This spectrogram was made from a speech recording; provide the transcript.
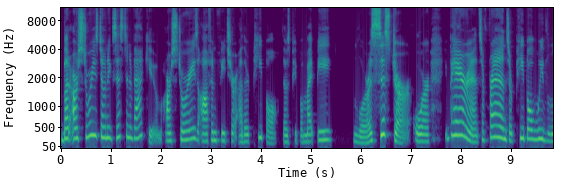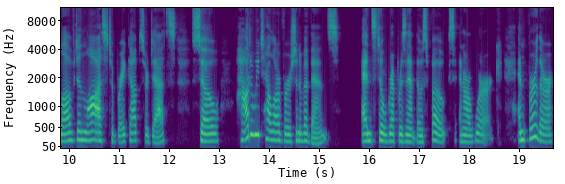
But our stories don't exist in a vacuum. Our stories often feature other people. Those people might be Laura's sister, or your parents, or friends, or people we've loved and lost to breakups or deaths. So, how do we tell our version of events and still represent those folks in our work? And further,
